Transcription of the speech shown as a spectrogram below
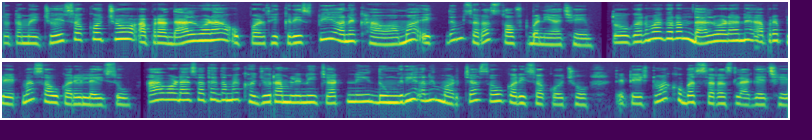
તો તમે જોઈ શકો છો, આપણા દાલવડા ઉપરથી ક્રિસ્પી અને ખાવામાં એકદમ સરસ સોફ્ટ બન્યા છે. તો ગરમા ગરમ દાલવડાને આપણે પ્લેટમાં સર્વ કરી લઈશું. આ વડા સાથે તમે ખજૂર આંબલીની ચટણી, ડુંગળી અને મરચાં સર્વ કરી શકો છો. તે ટેસ્ટમાં ખૂબ જ સરસ લાગે છે.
